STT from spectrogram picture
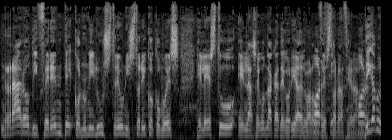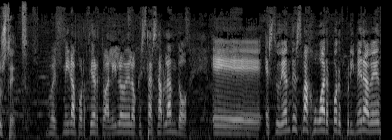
raro, diferente, con un ilustre, un histórico como es el Estu en la segunda categoría del baloncesto nacional. Dígame usted. Pues mira, por cierto, al hilo de lo que estás hablando, eh, Estudiantes va a jugar por primera vez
